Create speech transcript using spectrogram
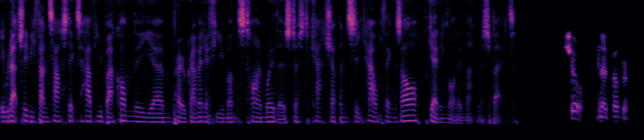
it would actually be fantastic to have you back on the um, programme in a few months' time with us just to catch up and see how things are getting on in that respect. Sure, no problem.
